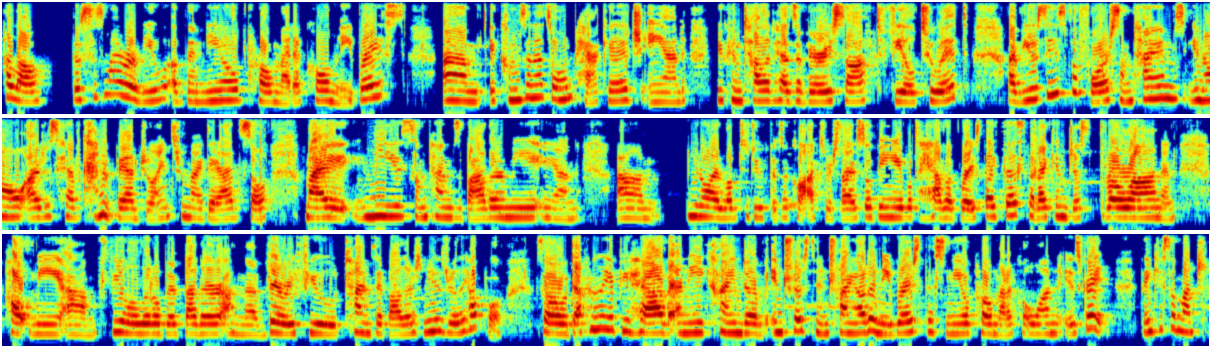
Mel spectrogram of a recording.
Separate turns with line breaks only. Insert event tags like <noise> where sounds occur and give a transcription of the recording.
Hello, this is my review of the Neo Pro Medical knee brace. Um, it comes in its own package and you can tell it has a very soft feel to it. I've used these before. Sometimes, you know, I just have <laughs> kind of bad joints from my dad, so my knees sometimes bother me and um, you know, I love to do physical exercise, so being able to have a brace like this that I can just throw on and help me um, feel a little bit better on the very few times it bothers me is really helpful. So definitely if you have any kind of interest in trying out a knee brace, this NeoPro Medical one is great. Thank you so much.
